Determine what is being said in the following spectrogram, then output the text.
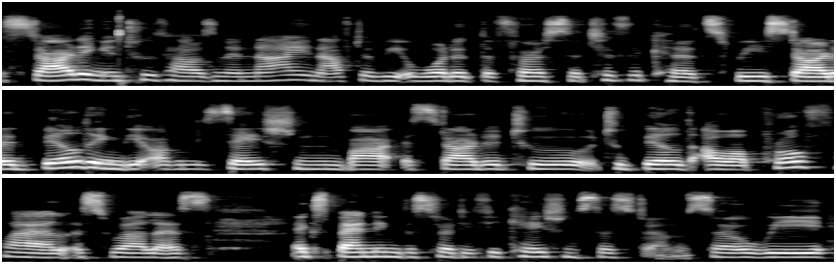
starting in 2009, after we awarded the first certificates, we started building the organization, started to to build our profile as well as expanding the certification system. So we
